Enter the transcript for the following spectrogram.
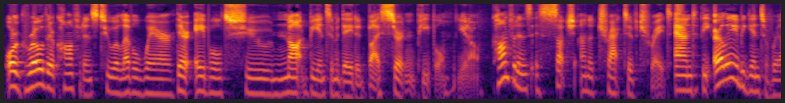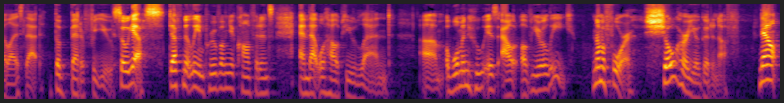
or grow their confidence to a level where they're able to not be intimidated by certain people, you know. Confidence is such an attractive trait, and the earlier you begin to realize that, the better for you. So, yes, definitely improve on your confidence, and that will help you land um, a woman who is out of your league. Number four, show her you're good enough. Now,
